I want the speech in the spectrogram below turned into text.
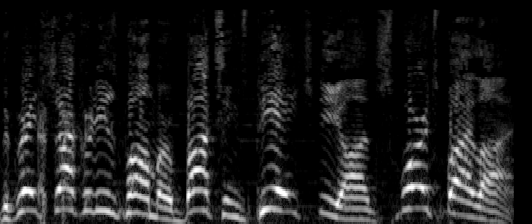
The great Socrates Palmer, boxing's PhD on Sports Byline.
